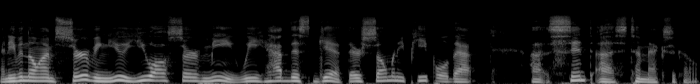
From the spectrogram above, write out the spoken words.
And even though I'm serving you, you all serve me. We have this gift. There's so many people that uh, sent us to Mexico,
